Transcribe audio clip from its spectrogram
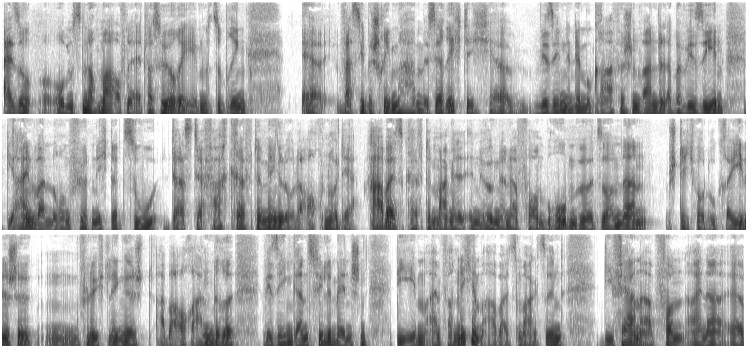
Also, um es nochmal auf eine etwas höhere Ebene zu bringen, äh, was Sie beschrieben haben, ist ja richtig. Wir sehen den demografischen Wandel, aber wir sehen, die Einwanderung führt nicht dazu, dass der Fachkräftemangel oder auch nur der Arbeitskräftemangel in irgendeiner Form behoben wird, sondern Stichwort ukrainische hm, Flüchtlinge, aber auch andere. Wir sehen ganz viele Menschen, die eben einfach nicht im Arbeitsmarkt sind, die fernab von einer äh,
